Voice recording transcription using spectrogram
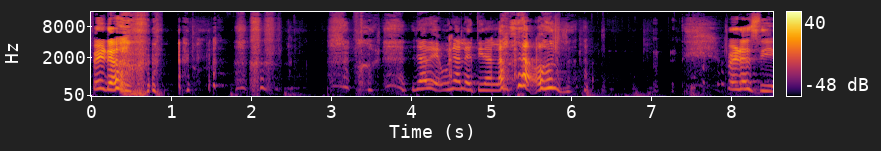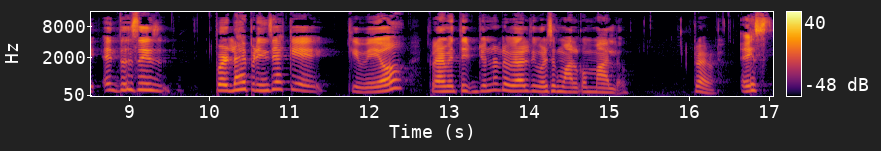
Pero, Ya de una le tiran la mala onda. pero sí, entonces, por las experiencias que, que veo, claramente yo no lo veo al divorcio como algo malo. Claro. Es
